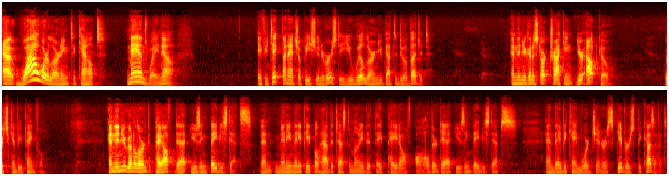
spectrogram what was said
uh, while we're learning to count man's way. Now, if you take Financial Peace University, you will learn you've got to do a budget. And then you're going to start tracking your outgo, which can be painful. And then you're going to learn to pay off debt using baby steps. And many, many people have the testimony that they paid off all their debt using baby steps, and they became more generous givers because of it.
